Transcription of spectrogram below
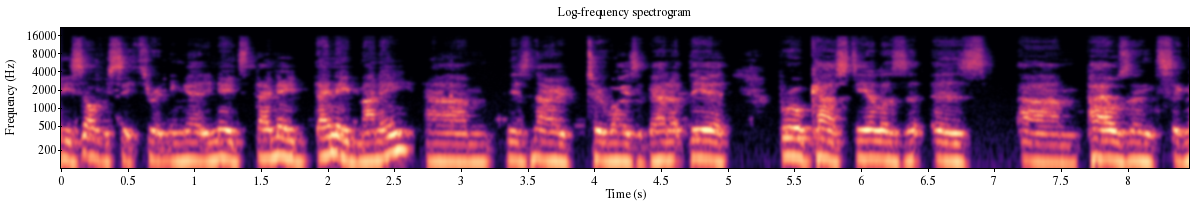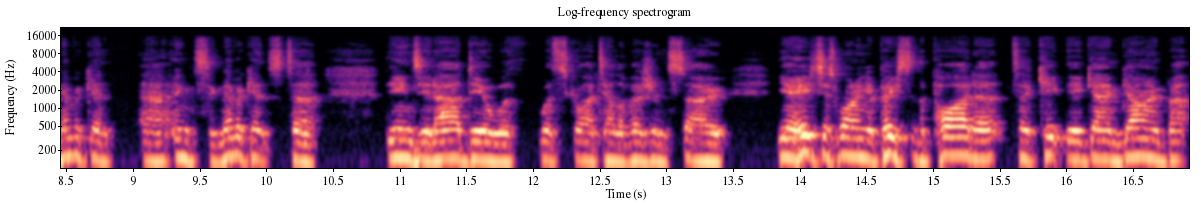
He's obviously threatening it. He needs they need they need money. Um, there's no two ways about it. Their broadcast deal is is um, pales in significant uh, insignificance to the NZR deal with with Sky Television. So yeah, he's just wanting a piece of the pie to, to keep their game going. But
